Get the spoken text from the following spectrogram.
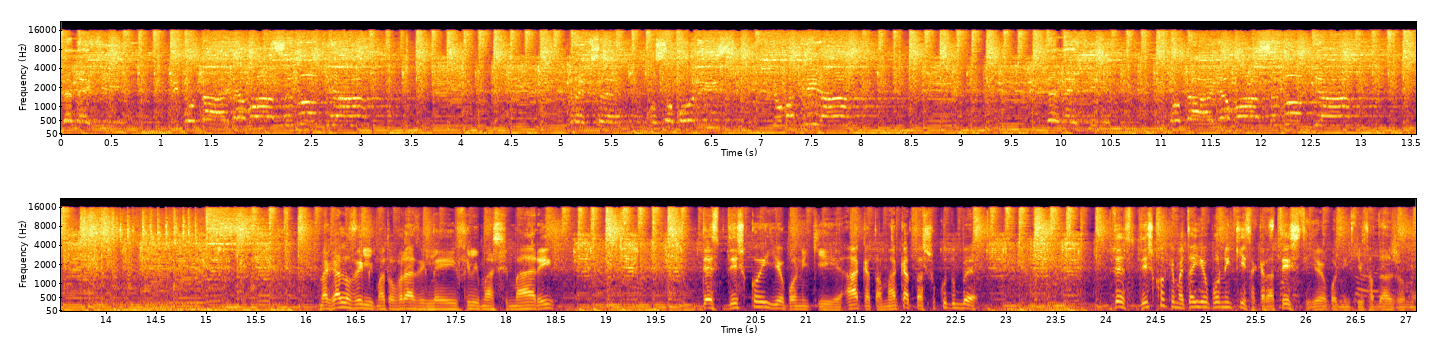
Δεν έχει τίποτα για μας εδώ πια Τρέξε όσο μπορείς πιο μακριά Δεν έχει τίποτα για μας εδώ πια Μεγάλο δίλημα το βράδυ λέει η φίλη μας η Μάρη. Death Disco ή γεωπονική. Άκατα μάκατα σου κουντουμπέ. Death Disco και μετά γεωπονική. Θα κρατήσει τη γεωπονική φαντάζομαι.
